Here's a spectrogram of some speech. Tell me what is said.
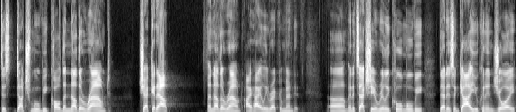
this Dutch movie called Another Round. Check it out. Another Round. I highly recommend it, um, and it's actually a really cool movie that is a guy you can enjoy.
